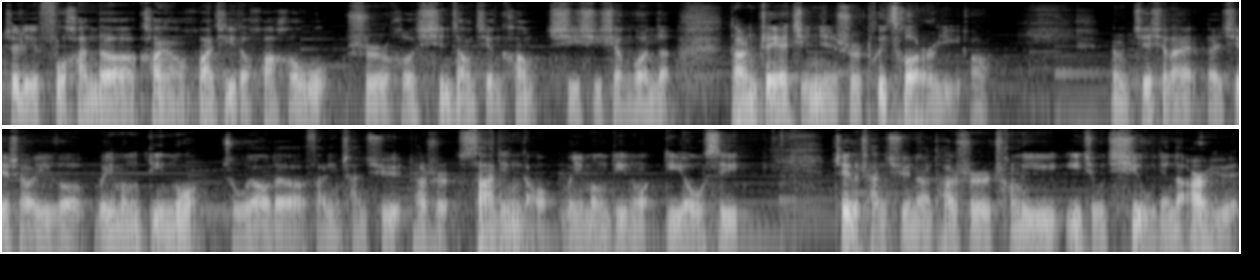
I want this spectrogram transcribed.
这里富含的抗氧化剂的化合物是和心脏健康息息相关的。当然，这也仅仅是推测而已啊。那么接下来来介绍一个维蒙蒂诺主要的法定产区，它是萨丁岛维蒙蒂诺 DOC。这个产区呢，它是成立于1975年的二月。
